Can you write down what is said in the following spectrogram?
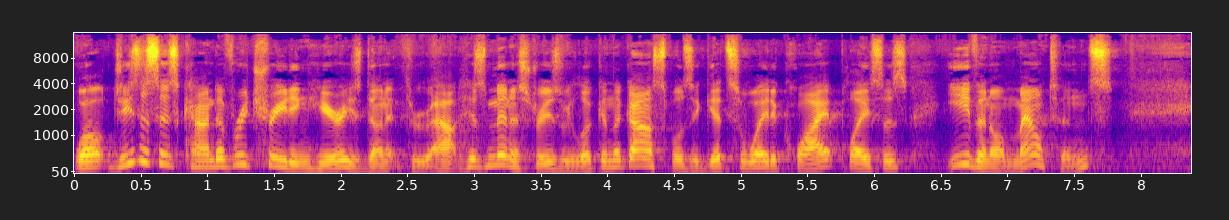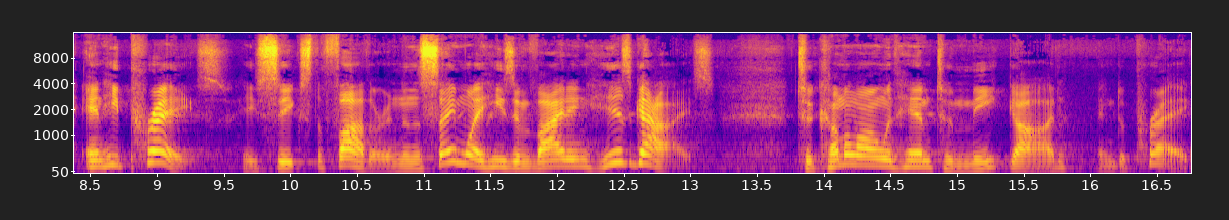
Well, Jesus is kind of retreating here. He's done it throughout his ministry. As we look in the Gospels, he gets away to quiet places, even on mountains. And he prays, he seeks the Father. And in the same way, he's inviting his guys to come along with him to meet God and to pray.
